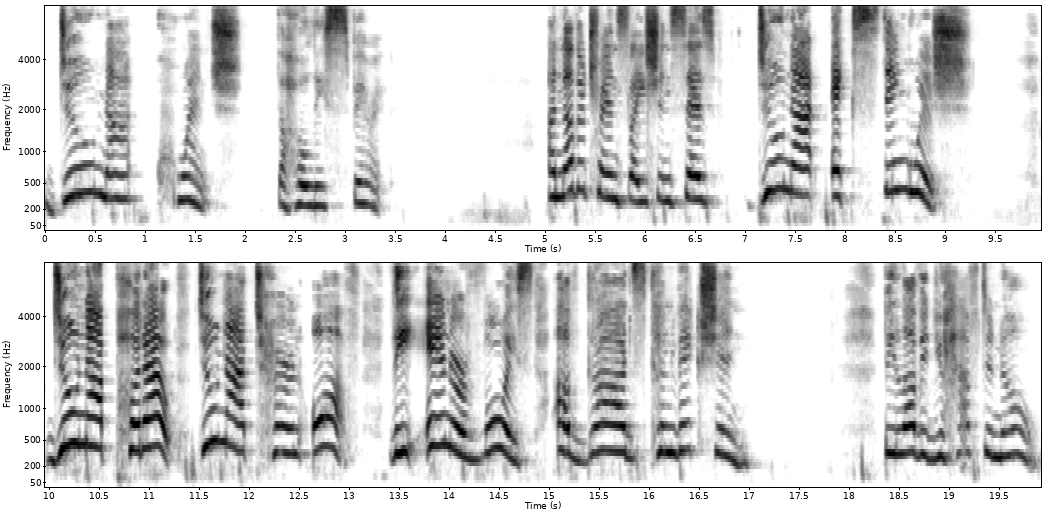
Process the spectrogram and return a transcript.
"Do not quench the Holy Spirit." Another translation says, "Do not extinguish do not put out, do not turn off the inner voice of God's conviction. Beloved, you have to know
